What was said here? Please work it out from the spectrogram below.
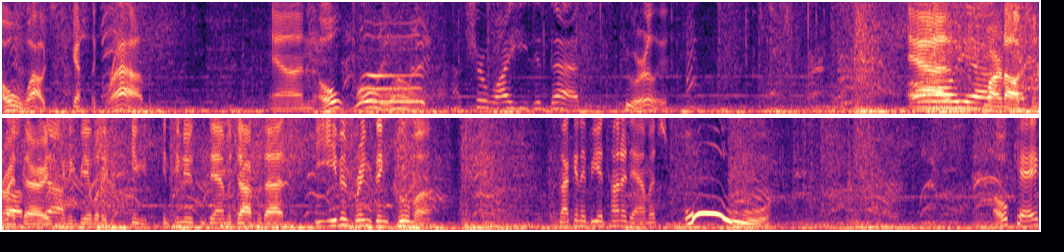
Oh wow, just guess the grab. And oh, Oh, whoa. Not sure why he did that. It's too early. Oh, yeah, Oh, it's yeah, a smart, smart option right there. yeah. He's going to be able to continue some damage after that. He even brings in Kuma. It's not going to be a ton of damage. Ooh! Okay.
